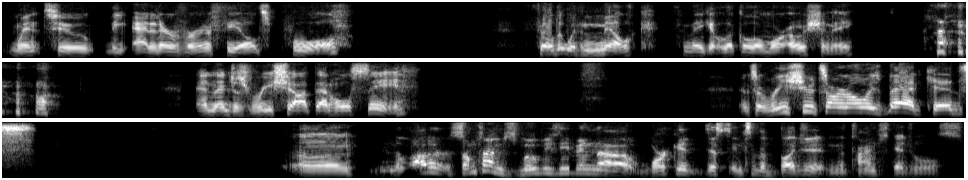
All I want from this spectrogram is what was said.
went to the editor Verna Fields' pool, filled it with milk to make it look a little more oceany, and then just reshot that whole scene. And so reshoots aren't always bad, kids. Um, And a lot of sometimes movies even uh, work it just into the budget and the time schedules.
